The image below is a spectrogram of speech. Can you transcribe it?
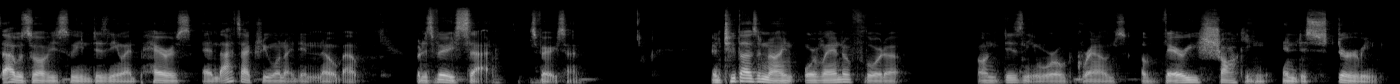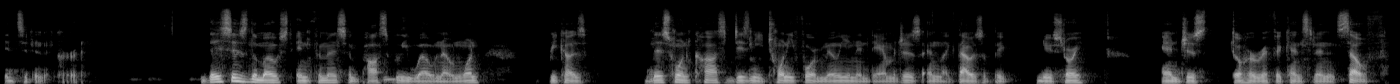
that was obviously in Disneyland Paris, and that's actually one I didn't know about, but it's very sad. It's very sad. In 2009, Orlando, Florida on Disney World grounds, a very shocking and disturbing incident occurred. This is the most infamous and possibly well known one because this one cost Disney 24 million in damages and like that was a big news story and just the horrific incident itself.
